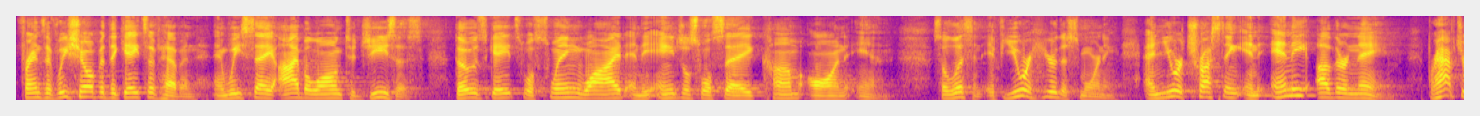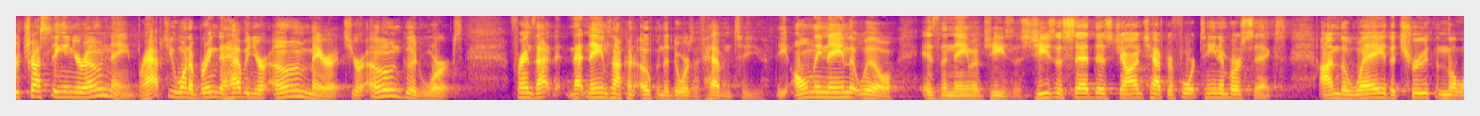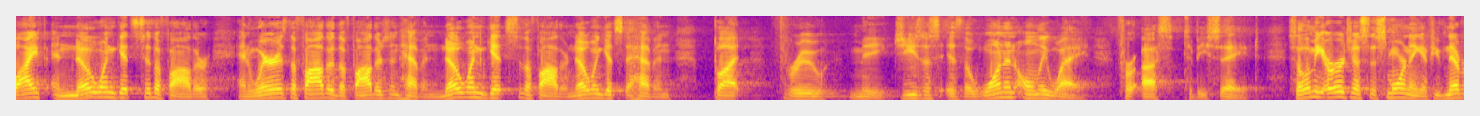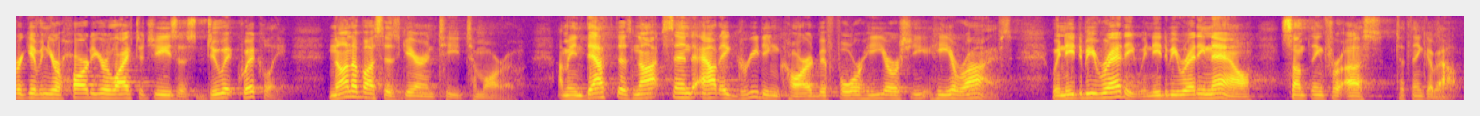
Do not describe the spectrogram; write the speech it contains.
Friends, if we show up at the gates of heaven and we say, I belong to Jesus, those gates will swing wide and the angels will say, Come on in. So listen, if you are here this morning and you are trusting in any other name, Perhaps you're trusting in your own name. Perhaps you want to bring to heaven your own merits, your own good works. Friends, that, that name's not going to open the doors of heaven to you. The only name that will is the name of Jesus. Jesus said this, John chapter 14 and verse 6 I'm the way, the truth, and the life, and no one gets to the Father. And where is the Father? The Father's in heaven. No one gets to the Father, no one gets to heaven but through me. Jesus is the one and only way for us to be saved. So let me urge us this morning if you've never given your heart or your life to Jesus, do it quickly. None of us is guaranteed tomorrow. I mean, death does not send out a greeting card before he or she he arrives. We need to be ready. We need to be ready now, something for us to think about.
